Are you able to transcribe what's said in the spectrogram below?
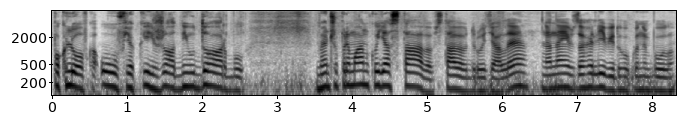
покльовка. Уф, який жадний удар був. Меншу приманку я ставив, ставив, друзі, але на неї взагалі відгуку не було.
